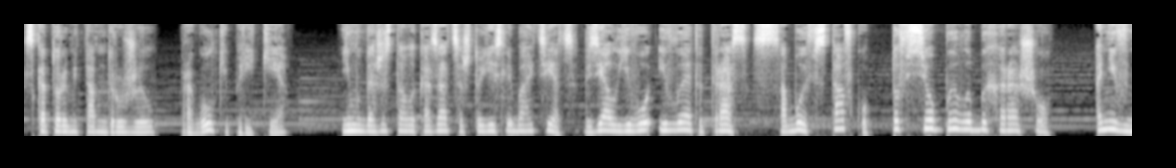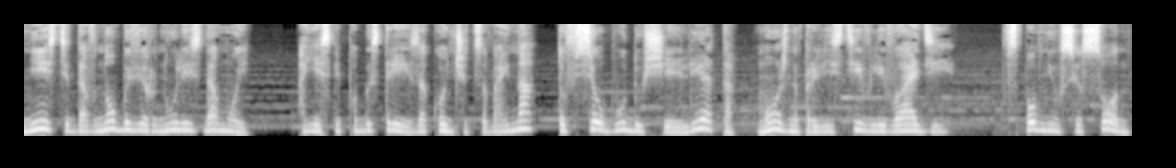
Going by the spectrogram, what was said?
с которыми там дружил, прогулки по реке. Ему даже стало казаться, что если бы отец взял его и в этот раз с собой в ставку, то все было бы хорошо. Они вместе давно бы вернулись домой. А если побыстрее закончится война, то все будущее лето можно провести в Ливадии. Вспомнился сон,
